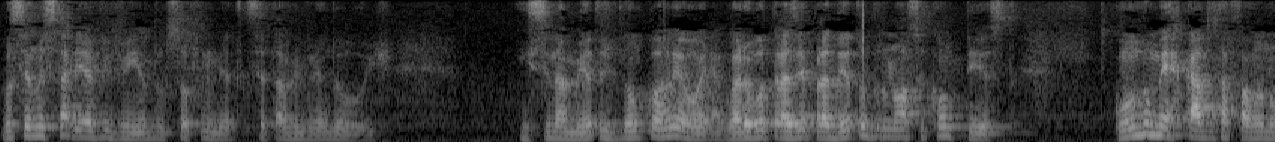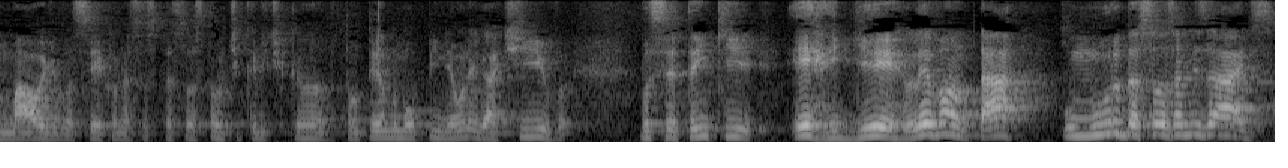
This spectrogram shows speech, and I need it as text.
você não estaria vivendo o sofrimento que você está vivendo hoje. Ensinamento de Dom Corleone. Agora eu vou trazer para dentro do nosso contexto. Quando o mercado está falando mal de você, quando essas pessoas estão te criticando, estão tendo uma opinião negativa, você tem que erguer, levantar o muro das suas amizades.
